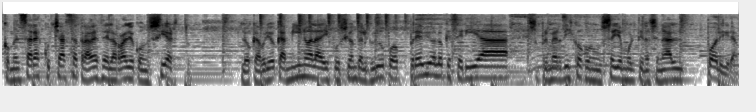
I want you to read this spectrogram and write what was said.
comenzara a escucharse a través de la radio concierto, lo que abrió camino a la difusión del grupo previo a lo que sería su primer disco con un sello multinacional Polygram.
